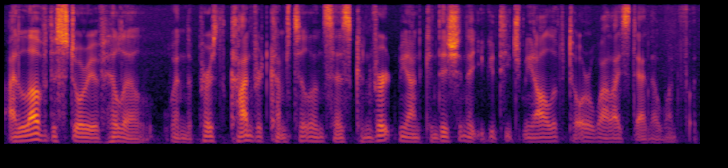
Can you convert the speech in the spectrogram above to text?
I love the story of Hillel when the pers- convert comes to Hillel and says, Convert me on condition that you could teach me all of Torah while I stand on one foot.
